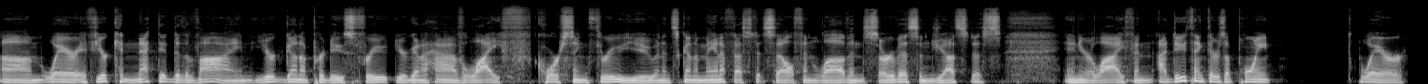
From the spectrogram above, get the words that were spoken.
Um, where if you're connected to the vine, you're going to produce fruit. You're going to have life coursing through you, and it's going to manifest itself in love and service and justice in your life. And I do think there's a point where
